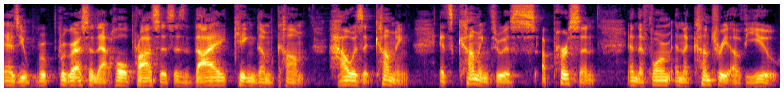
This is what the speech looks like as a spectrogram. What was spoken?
as you progress in that whole process, is thy kingdom come. How is it coming? It's coming through a, a person in the form and the country of you.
